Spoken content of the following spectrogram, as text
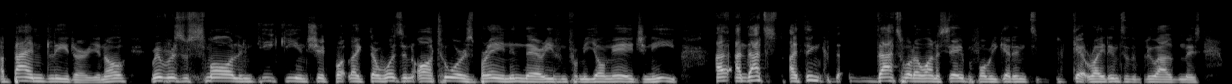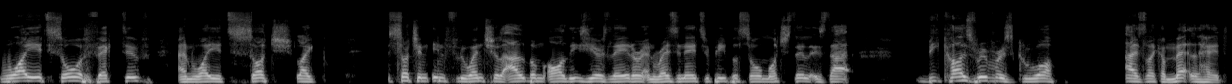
a band leader, you know. Rivers was small and geeky and shit, but like there was an auteur's brain in there even from a young age, and he, I, and that's I think that's what I want to say before we get into get right into the Blue album is why it's so effective and why it's such like such an influential album all these years later and resonates with people so much still is that because Rivers grew up as like a metalhead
